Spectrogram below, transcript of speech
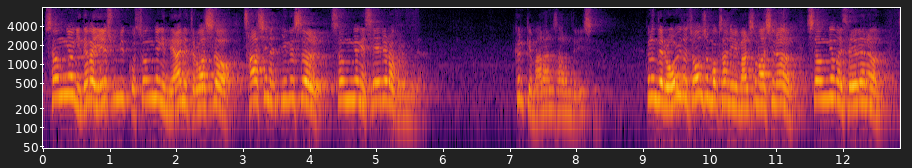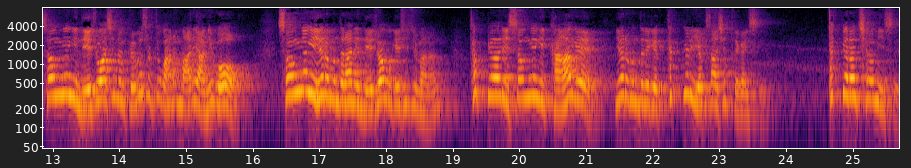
성령이 내가 예수 믿고 성령이 내 안에 들어와서 사시는 이것을 성령의 세례라고 그럽니다. 그렇게 말하는 사람들이 있어요. 그런데 로이드 존슨 목사님이 말씀하시는 성령의 세례는 성령이 내주하시는 그것을 두고 하는 말이 아니고 성령이 여러분들 안에 내주하고 계시지만은 특별히 성령이 강하게 여러분들에게 특별히 역사하실 때가 있어요. 특별한 체험이 있어요.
